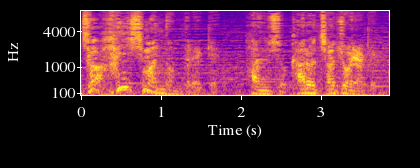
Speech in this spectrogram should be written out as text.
저 한심한 놈들에게 한수 가르쳐 줘야겠군.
